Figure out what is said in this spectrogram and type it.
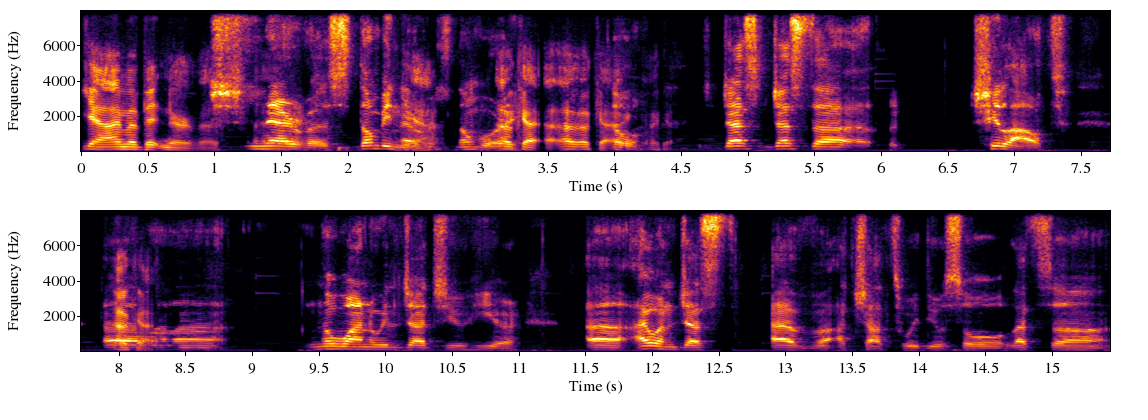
Yeah, I'm a bit nervous. Nervous. Don't be nervous. Yeah. Don't worry. Okay. Uh, okay. So, okay. Just, just uh, chill out. Uh, okay. No one will judge you here uh, I want to just have a chat with you. So let's uh,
